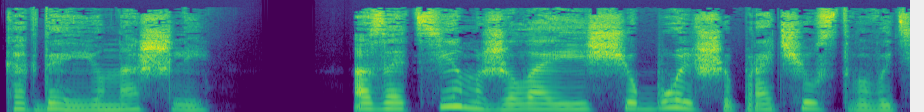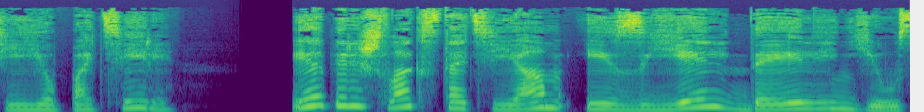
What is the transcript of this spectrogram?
когда ее нашли. А затем, желая еще больше прочувствовать ее потери, я перешла к статьям из Ель Daily News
